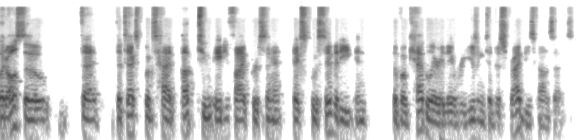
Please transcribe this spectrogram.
but also that the textbooks had up to 85% exclusivity in the vocabulary they were using to describe these concepts.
